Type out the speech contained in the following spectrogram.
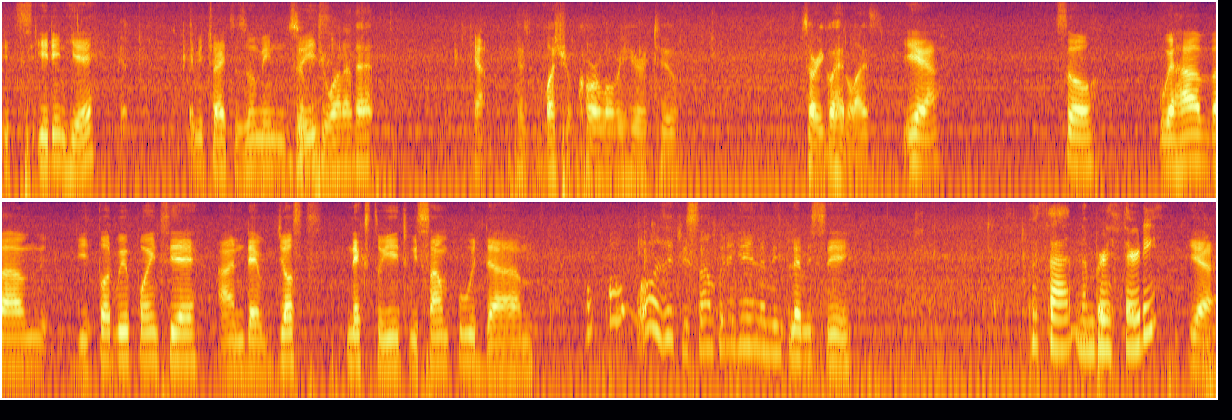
it's hidden here. Yep. Let me try to zoom in. Zoom to if you want on that. Yeah. There's mushroom coral over here too. Sorry, go ahead, Elias. Yeah. So we have um, the third waypoint here, and then just next to it, we sampled. Um, what, what- what was it we sampled again? Let me let me see. What's that, number 30? Yeah.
